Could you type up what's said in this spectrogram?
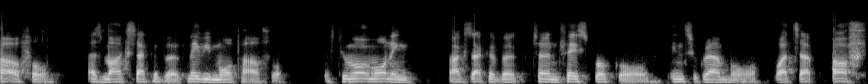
powerful as Mark Zuckerberg, maybe more powerful. If tomorrow morning Mark Zuckerberg turned Facebook or Instagram or WhatsApp off,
